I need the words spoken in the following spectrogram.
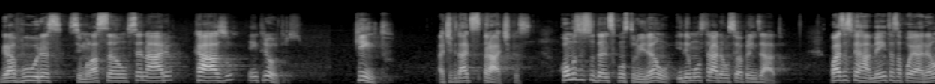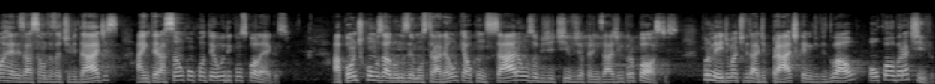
gravuras, simulação, cenário, caso, entre outros. Quinto, atividades práticas. Como os estudantes construirão e demonstrarão seu aprendizado? Quais as ferramentas apoiarão a realização das atividades, a interação com o conteúdo e com os colegas? Aponte como os alunos demonstrarão que alcançaram os objetivos de aprendizagem propostos, por meio de uma atividade prática individual ou colaborativa.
